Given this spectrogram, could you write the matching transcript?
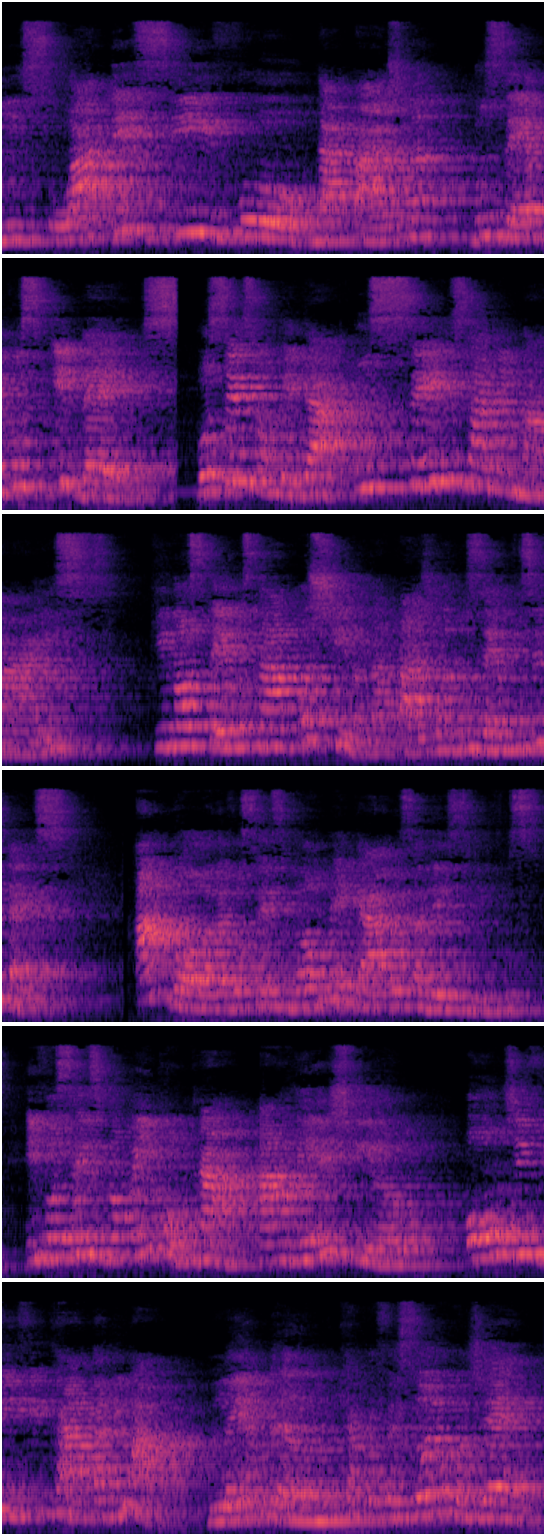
isso, adesivo da página 210. Vocês vão pegar os seis animais que nós temos na apostila, na página 210. Agora vocês vão pegar os adesivos e vocês vão encontrar a região onde vive cada animal. Lembrando que a professora Rogério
